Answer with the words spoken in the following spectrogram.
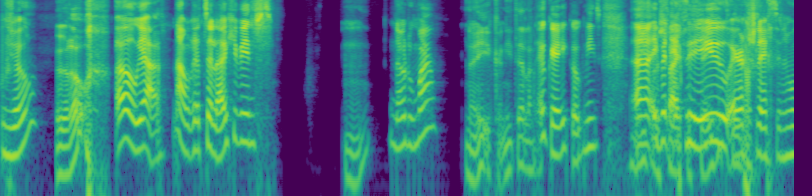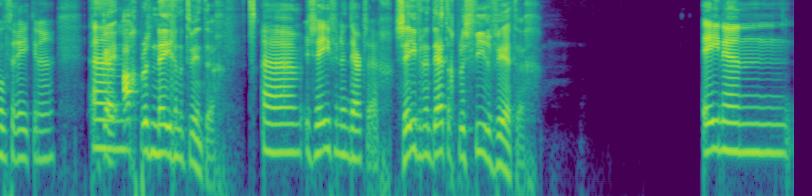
Hoezo? euro. Oh ja, nou, tel uit je winst. Hm. Nou, doe maar. Nee, ik kan niet tellen. Oké, ik ook niet. Eh, ik ben echt 15, heel 47. erg slecht in hoofdrekenen. Oké, Ehm 8 plus 29. Ehm, 37. 37 plus 44. 81.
